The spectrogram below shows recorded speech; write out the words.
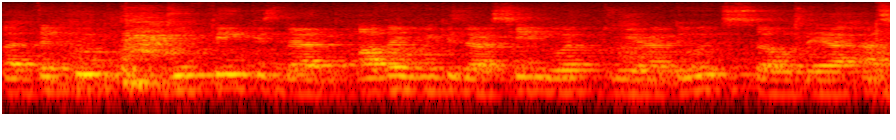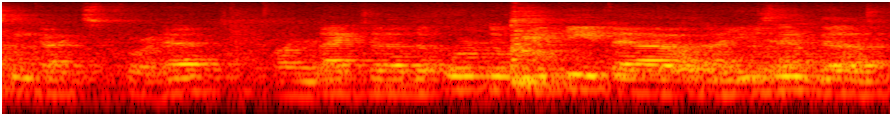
But the good, good thing is that other wikis are seeing what we are doing, so they are asking us for help. Like uh, the Urdu wiki, they are uh, using the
